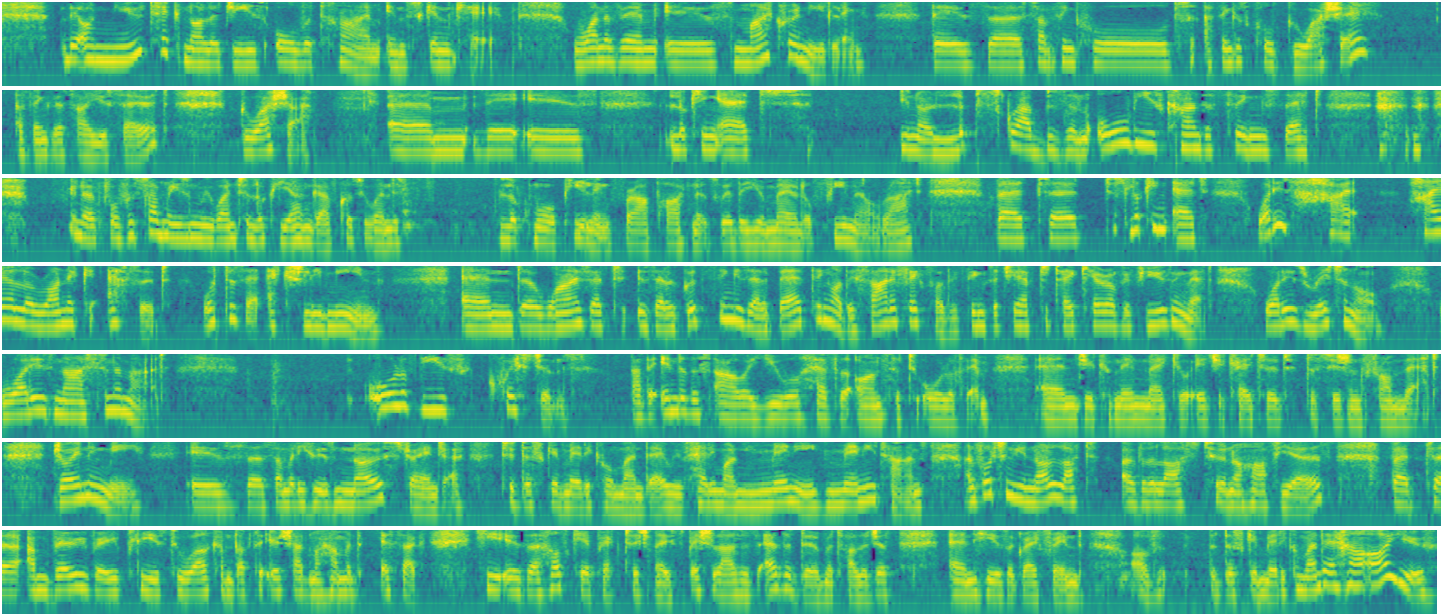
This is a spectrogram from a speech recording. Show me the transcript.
there are new technologies all the time in skincare. One of them is microneedling. There's uh, something called, I think it's called gua sha. I think that's how you say it. Gua sha. Um, there is looking at you know, lip scrubs and all these kinds of things that, you know, for, for some reason we want to look younger. Of course we want to look more appealing for our partners, whether you're male or female, right? But uh, just looking at what is hy- hyaluronic acid, what does that actually mean? And uh, why is that? Is that a good thing? Is that a bad thing? Are there side effects? Are there things that you have to take care of if you're using that? What is retinol? What is niacinamide? All of these questions, by the end of this hour, you will have the answer to all of them, and you can then make your educated decision from that. Joining me is uh, somebody who's no stranger to Dis-Chem Medical Monday. We've had him on many, many times. Unfortunately, not a lot over the last two and a half years, but uh, I'm very, very pleased to welcome Dr. Irshad Mohammed Essak. He is a healthcare practitioner. He specializes as a dermatologist, and he is a great friend of the Dis-Chem Medical Monday. How are you?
